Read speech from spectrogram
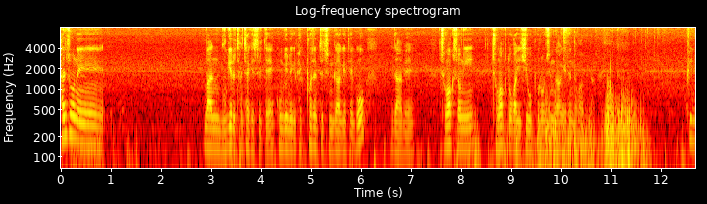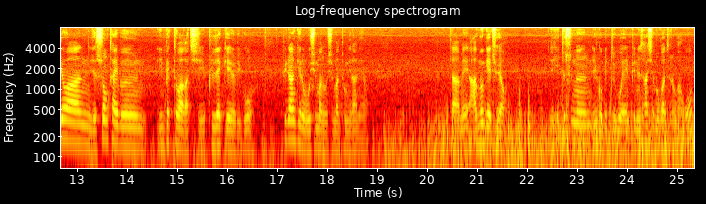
한 손에만 무기를 장착했을 때 공격력이 100% 증가하게 되고 그 다음에 정확성이 정확도가 25% 증가하게 된다고 합니다. 필요한 이제 수정 타입은 임팩트와 같이 블랙 계열이고 필요한 길은 50만 50만 동일하네요. 그 다음에 암흑의 죄업 히트 수는 7비트고 MP는 45가 들어가고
